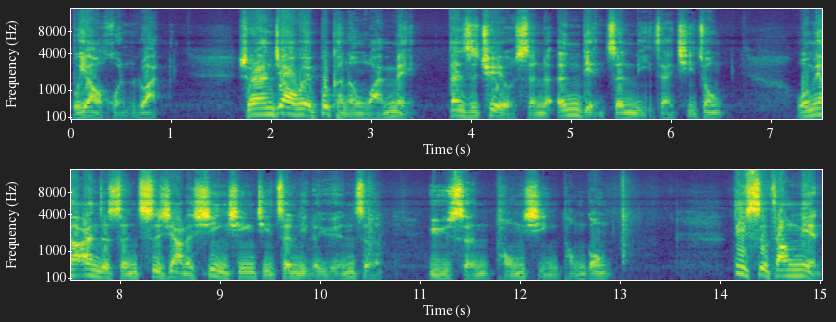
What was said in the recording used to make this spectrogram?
不要混乱。虽然教会不可能完美，但是却有神的恩典真理在其中。我们要按着神赐下的信心及真理的原则，与神同行同工。第四方面，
